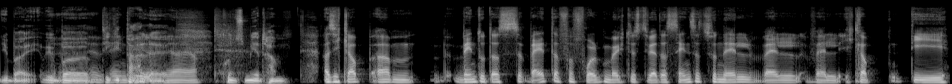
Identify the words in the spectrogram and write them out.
über, über digitale ja, ja. konsumiert haben. Also ich glaube, ähm, wenn du das weiter verfolgen möchtest, wäre das sensationell, weil, weil ich glaube, die,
